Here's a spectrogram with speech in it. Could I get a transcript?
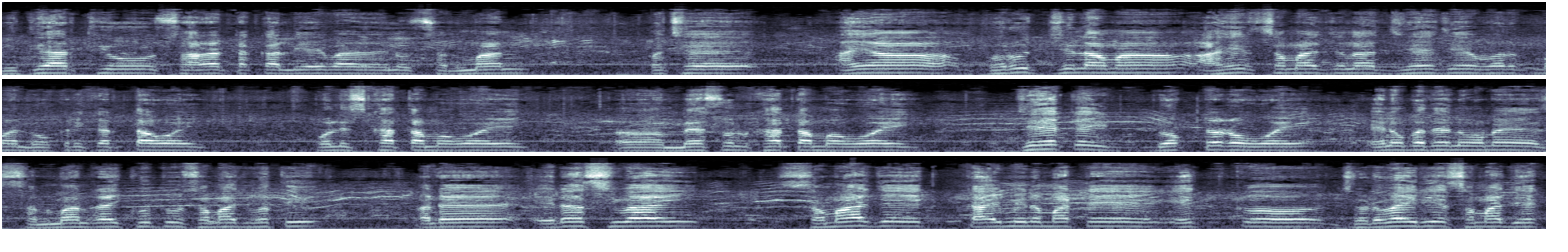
વિદ્યાર્થીઓ સારા ટકા લઈ આવ્યા એનું સન્માન. પછી અહીંયા ભરૂચ જિલ્લામાં આહિર સમાજના જે જે વર્ગમાં નોકરી કરતા હોય, પોલીસ ખાતામાં હોય મહેસૂલ ખાતામાં હોય, જે કંઈ ડૉક્ટરો હોય, એનું બધાનું અમે સન્માન રાખ્યું હતું સમાજ વતી. અને એના સિવાય સમાજ એક કાયમી માટે એક જળવાઈ રહે, સમાજ એક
